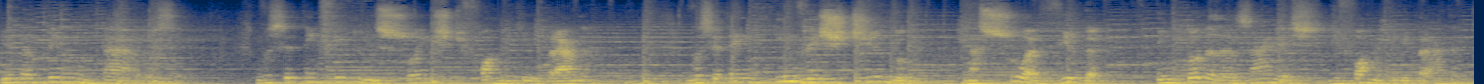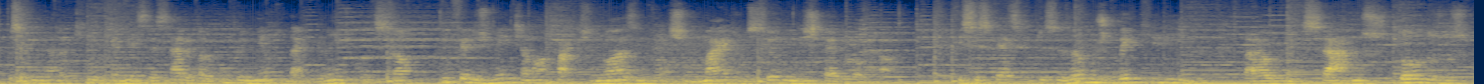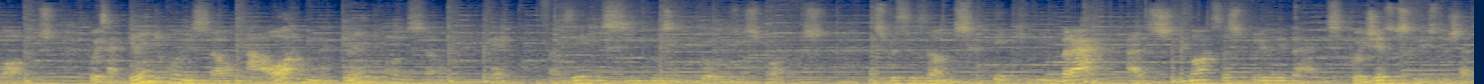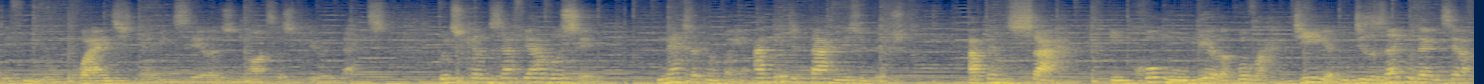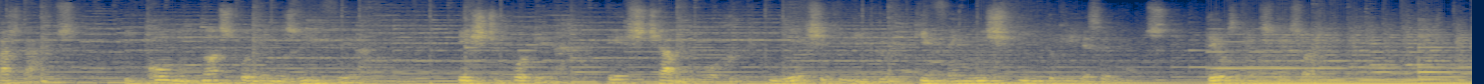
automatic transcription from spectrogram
E eu quero perguntar a você: você tem feito missões de forma equilibrada? Você tem investido na sua vida em todas as áreas de forma equilibrada? Você tem dado aquilo que é necessário para o cumprimento da grande comissão? Infelizmente, a maior parte de nós investe mais no seu ministério local e se esquece que precisamos do equilíbrio para alcançarmos todos os povos pois a grande comissão, a ordem da grande comissão é fazer discípulos em todos os povos. Nós precisamos equilibrar as nossas prioridades, pois Jesus Cristo já definiu quais devem ser as nossas prioridades. Por isso quero desafiar você nessa campanha a meditar nesse texto, a pensar em como o medo, a covardia, o desânimo devem ser afastados como nós podemos viver este poder, este amor e este equilíbrio que vem do Espírito que recebemos. Deus abençoe sua vida.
